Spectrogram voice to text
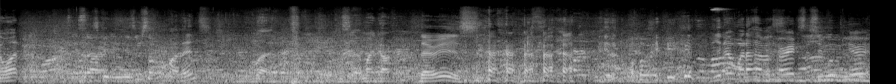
what? Is there something on my lens? What? Is that my daughter? There is. you know what I haven't heard since you moved here?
